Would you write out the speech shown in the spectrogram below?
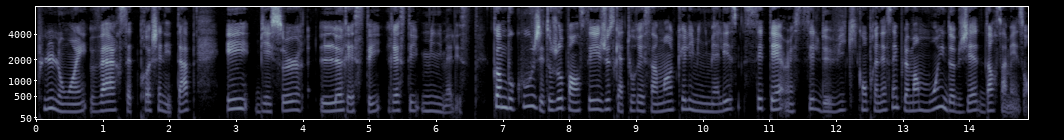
plus loin vers cette prochaine étape et bien sûr le rester, rester minimaliste. Comme beaucoup, j'ai toujours pensé jusqu'à tout récemment que le minimalisme, c'était un style de vie qui comprenait simplement moins d'objets dans sa maison.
